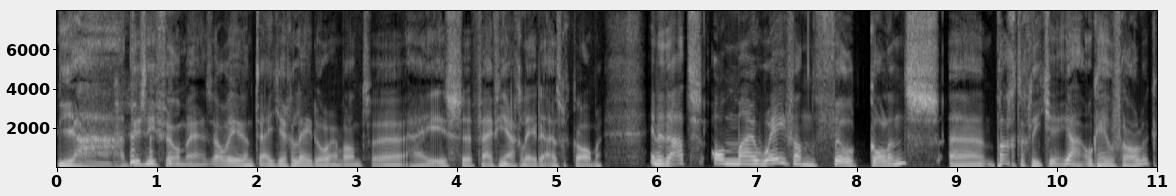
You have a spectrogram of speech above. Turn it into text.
Ja, Disney-film, hè? is alweer een tijdje geleden hoor. Want eh, hij is uh, 15 jaar geleden uitgekomen. Inderdaad, On My Way van Phil Collins. Uh, prachtig liedje. Ja, ook heel vrolijk.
